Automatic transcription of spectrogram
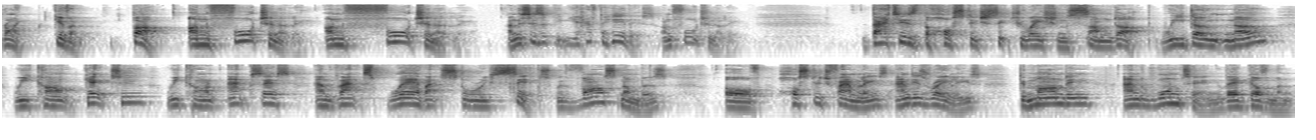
Right, given. But unfortunately, unfortunately, and this is, you have to hear this, unfortunately, that is the hostage situation summed up. We don't know, we can't get to, we can't access, and that's where that story sits with vast numbers of hostage families and Israelis demanding and wanting their government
